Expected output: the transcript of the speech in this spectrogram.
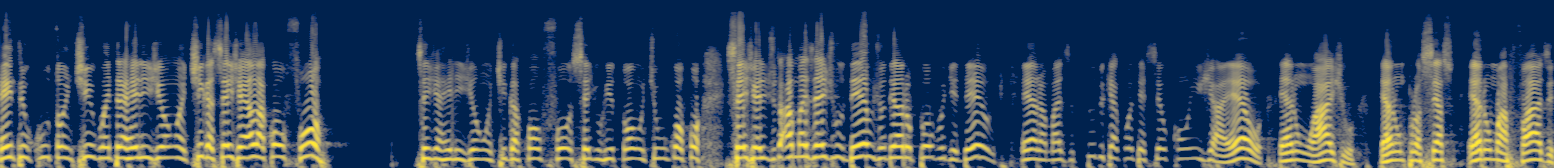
entre o culto antigo, entre a religião antiga, seja ela qual for, seja a religião antiga qual for, seja o ritual antigo qual for, seja ele, ah, mas é judeu, judeu era o povo de Deus, era, mas tudo que aconteceu com Israel era um ágil, era um processo, era uma fase.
